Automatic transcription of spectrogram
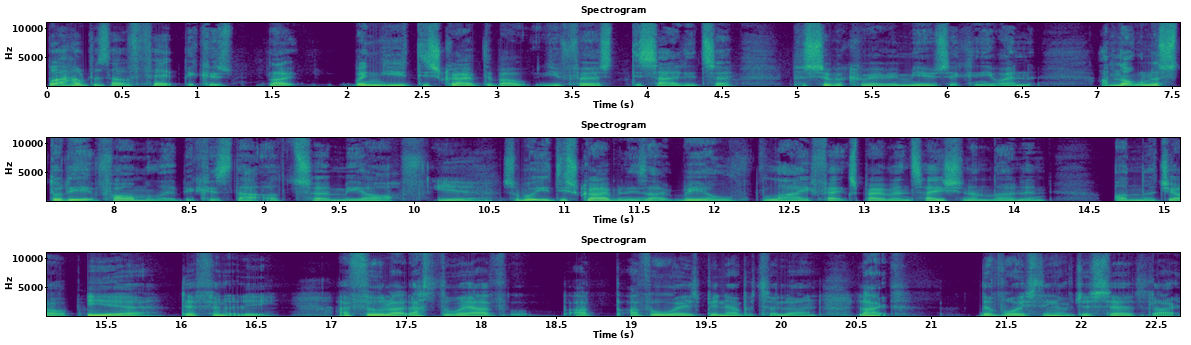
but how does that fit because like when you described about you first decided to pursue a career in music and you went i'm not going to study it formally because that'll turn me off Yeah. so what you're describing is like real life experimentation and learning on the job Yeah, definitely. I feel like that's the way I've I've, I've always been able to learn. Like the voice thing I've just said. Like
